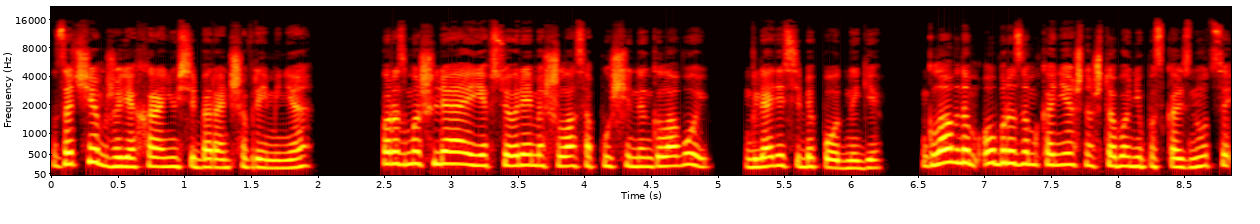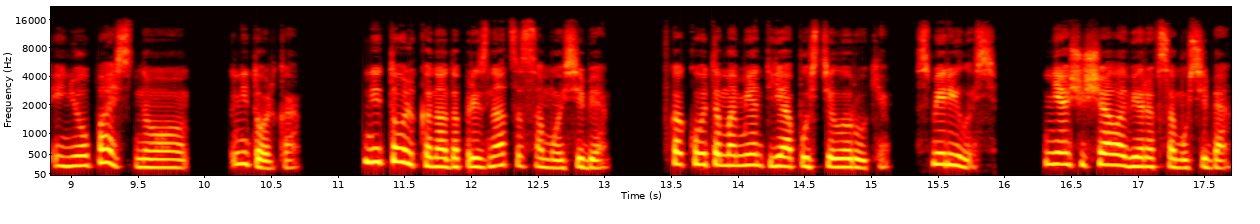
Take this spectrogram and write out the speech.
Зачем же я храню себя раньше времени, а? Размышляя, я все время шла с опущенной головой, глядя себе под ноги. Главным образом, конечно, чтобы не поскользнуться и не упасть, но не только. Не только надо признаться самой себе. В какой-то момент я опустила руки, смирилась, не ощущала веры в саму себя.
